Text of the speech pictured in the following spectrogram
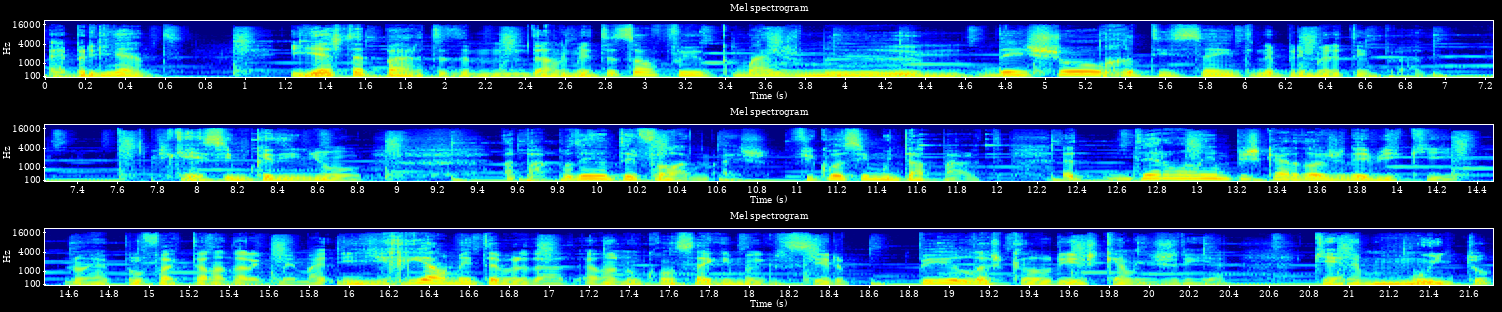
É brilhante. E esta parte da alimentação foi o que mais me deixou reticente na primeira temporada. Fiquei assim um bocadinho. Ah pá, poderiam ter falado mais. Ficou assim muito à parte. Deram ali um piscar de olhos na Vicky, não é? Pelo facto de ela andar a comer mais. E realmente é verdade, ela não consegue emagrecer pelas calorias que ela ingeria, que era muito.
